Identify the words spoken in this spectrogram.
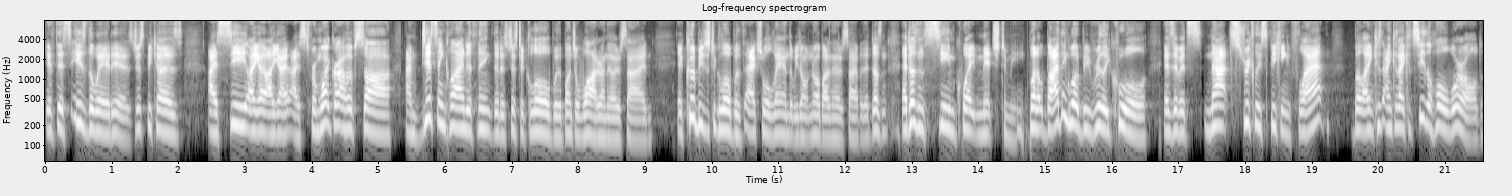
if this is the way it is, just because I see like I, I, I from what Grauhoof saw, I'm disinclined to think that it's just a globe with a bunch of water on the other side. It could be just a globe with actual land that we don't know about on the other side, but that doesn't that doesn't seem quite Mitch to me. But but I think what would be really cool is if it's not strictly speaking flat, but like because because I could see the whole world,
